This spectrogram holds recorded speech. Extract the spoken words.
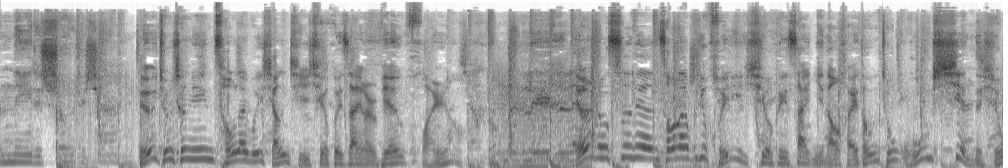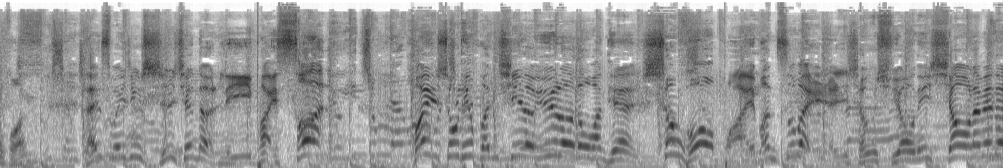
你的手指有一种声音从来不会响起，却会在耳边环绕；有一种思念从来不去回忆，却会在你脑海当中无限的循环。来自北京时间的礼拜三，欢迎收听本期的娱乐逗翻天，生活百般滋味，人生需要你笑来面对。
